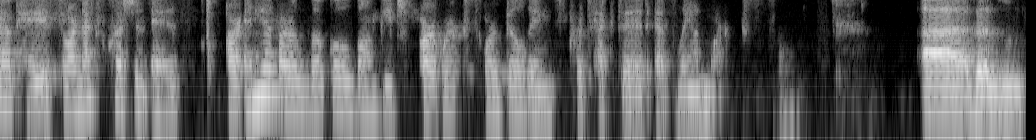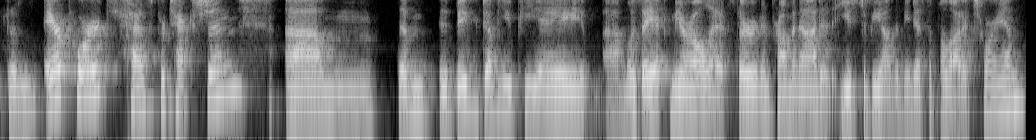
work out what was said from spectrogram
Okay, so our next question is, are any of our local Long Beach artworks or buildings protected as landmarks? Uh, the, the airport has protection. Um, the, the big WPA uh, mosaic mural at 3rd and Promenade, it used to be on the Municipal Auditorium,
